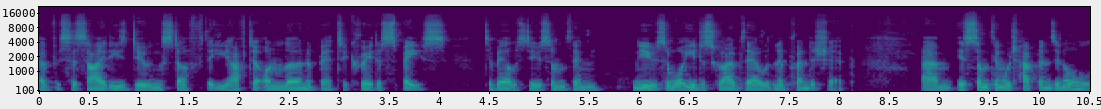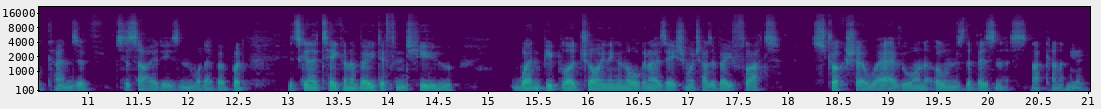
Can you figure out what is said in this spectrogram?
of societies doing stuff that you have to unlearn a bit to create a space to be able to do something new. So what you described there with an apprenticeship um, is something which happens in all kinds of societies and whatever, but it's going to take on a very different hue when people are joining an organization which has a very flat structure where everyone owns the business, that kind of thing.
